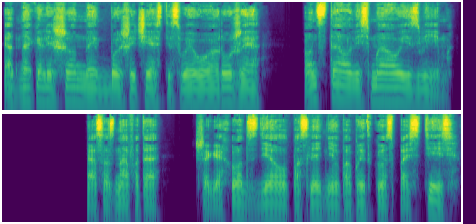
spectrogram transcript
Однако, лишенный большей части своего оружия, он стал весьма уязвим. Осознав это, шагоход сделал последнюю попытку спастись,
